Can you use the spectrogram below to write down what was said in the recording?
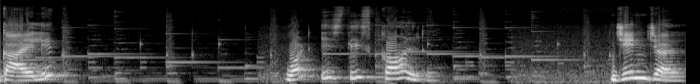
Garlic. What is this called? Ginger.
